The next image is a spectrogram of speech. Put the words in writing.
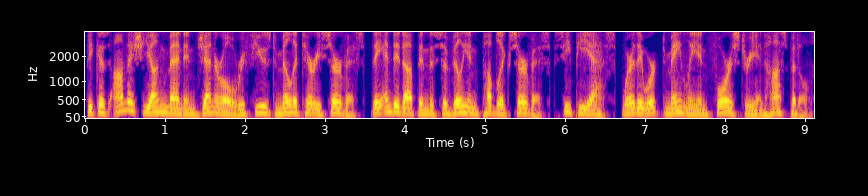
Because Amish young men in general refused military service, they ended up in the Civilian Public Service (CPS), where they worked mainly in forestry and hospitals.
